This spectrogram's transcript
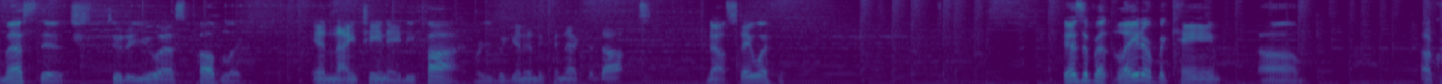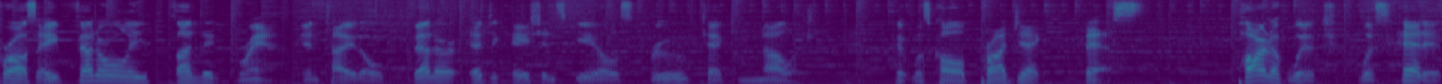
message to the U.S. public in 1985. Are you beginning to connect the dots? Now, stay with me. Iserbyt later became um, across a federally funded grant entitled Better Education Skills Through Technology. It was called Project BEST, part of which was headed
